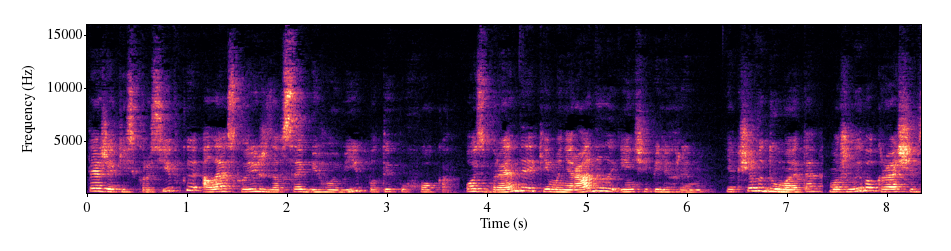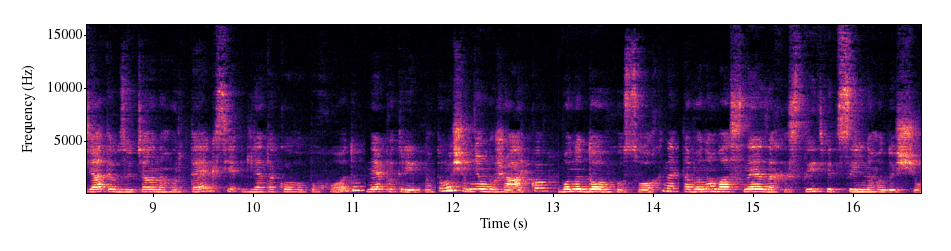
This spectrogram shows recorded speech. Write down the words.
Теж якісь кросівки, але скоріш за все бігові по типу хока. Ось бренди, які мені радили інші пілігрими. Якщо ви думаєте, можливо краще взяти взуття на гортексі для такого походу, не потрібно, тому що в ньому жарко, воно довго сохне та воно вас не захистить від сильного дощу.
